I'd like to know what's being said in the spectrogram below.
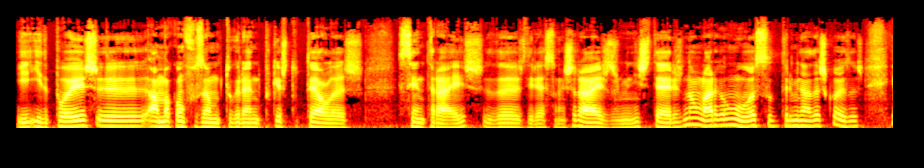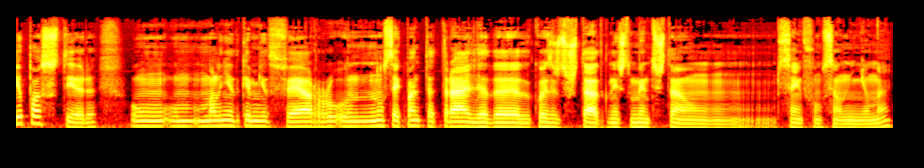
E, e depois eh, há uma confusão muito grande porque as tutelas centrais das direções gerais, dos ministérios, não largam o osso de determinadas coisas. Eu posso ter um- um- uma linha de caminho de ferro, um não sei quanta tralha de, de coisas do Estado que neste momento estão sem função nenhuma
